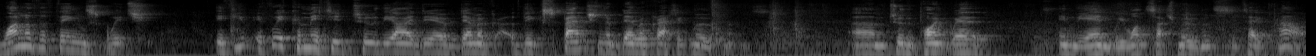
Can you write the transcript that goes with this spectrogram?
one of the things which if, you, if we're committed to the idea of, democ- the expansion of democratic movements um, to the point where, in the end, we want such movements to take power,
